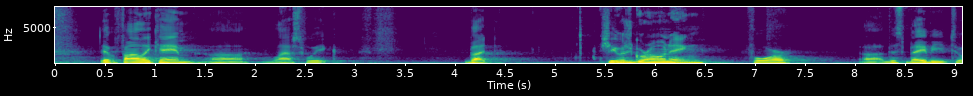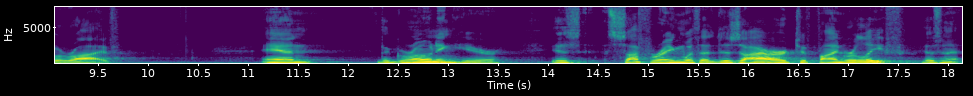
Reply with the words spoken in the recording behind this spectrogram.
it finally came uh, last week. But she was groaning for uh, this baby to arrive. And the groaning here is suffering with a desire to find relief, isn't it?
